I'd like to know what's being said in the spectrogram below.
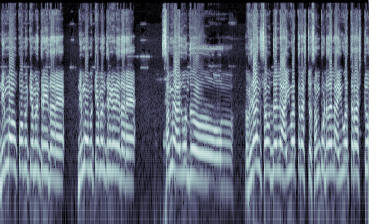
ನಿಮ್ಮ ಉಪಮುಖ್ಯಮಂತ್ರಿ ಇದ್ದಾರೆ. ನಿಮ್ಮ ಮುಖ್ಯಮಂತ್ರಿಗಳಿದ್ದಾರೆ. ಸಮಯ ಒಂದು ವಿಧಾನಸೌಧದಲ್ಲಿ ಐವತ್ತರಷ್ಟು, ಸಂಪುಟದಲ್ಲಿ ಐವತ್ತರಷ್ಟು,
